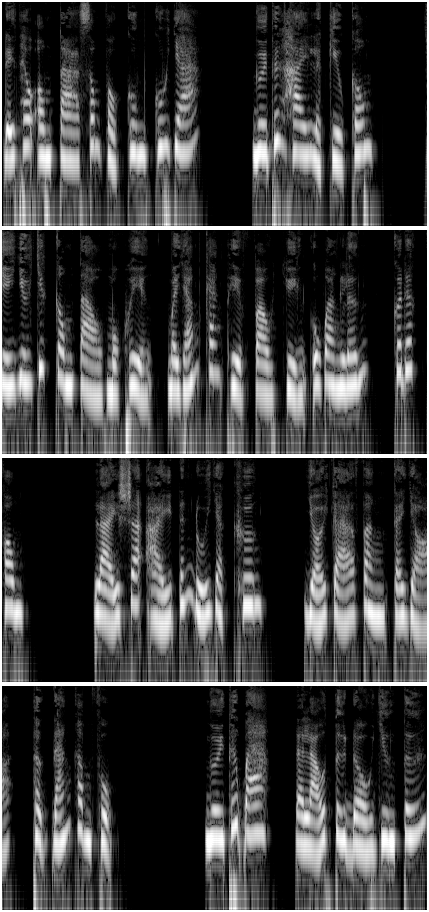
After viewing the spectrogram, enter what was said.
để theo ông ta xông vào cung cứu giá. Người thứ hai là Kiều Công, chỉ giữ chức công tàu một huyện mà dám can thiệp vào chuyện của quan lớn có đất phong. Lại ra ải đánh đuổi giặc khương, giỏi cả văn cả võ, thật đáng khâm phục. Người thứ ba là lão tư đồ Dương Tứ,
